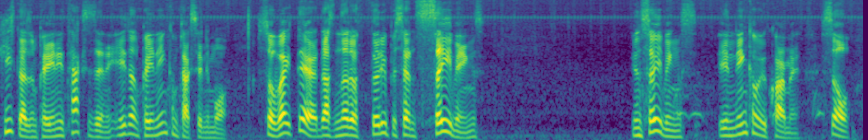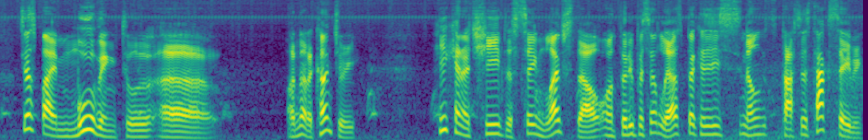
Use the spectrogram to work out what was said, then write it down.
he doesn't pay any taxes any, he doesn't pay any income tax anymore. So right there, that's another 30% savings in savings in income requirement. So just by moving to uh, another country, he can achieve the same lifestyle on 30% less because he's, you know, tax his tax saving.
